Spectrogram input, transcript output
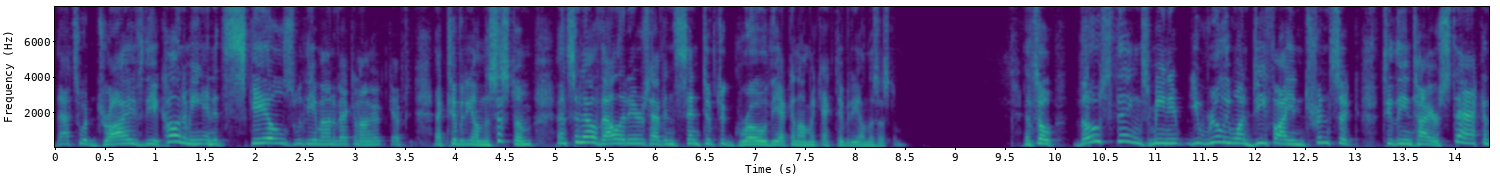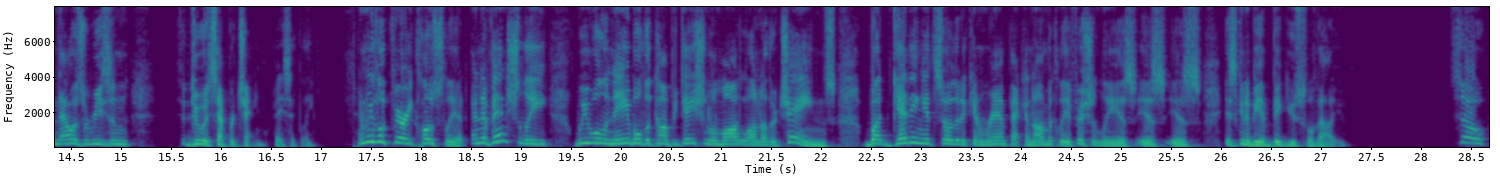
That's what drives the economy and it scales with the amount of economic activity on the system. And so now validators have incentive to grow the economic activity on the system. And so those things mean it, you really want DeFi intrinsic to the entire stack. And that was a reason to do a separate chain, basically. And we look very closely at, and eventually we will enable the computational model on other chains, but getting it so that it can ramp economically efficiently is, is, is, is going to be a big useful value. So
